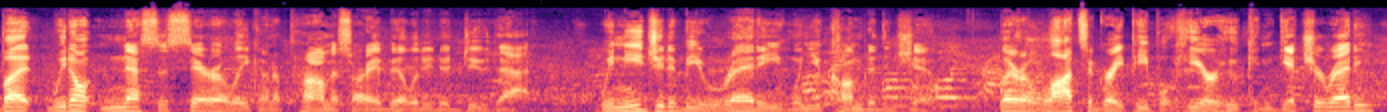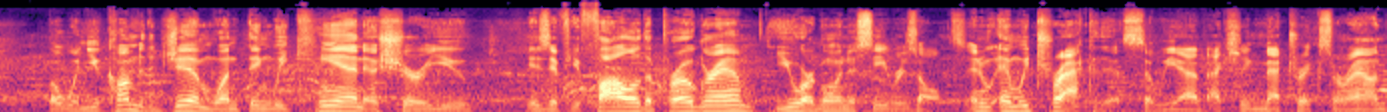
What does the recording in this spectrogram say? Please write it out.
but we don't necessarily kind of promise our ability to do that. We need you to be ready when you come to the gym. There are lots of great people here who can get you ready, but when you come to the gym, one thing we can assure you is if you follow the program, you are going to see results. And, and we track this. So we have actually metrics around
